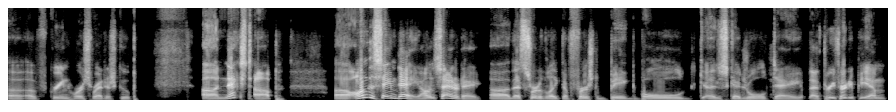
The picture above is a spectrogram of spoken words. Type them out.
uh, of green horseradish goop. Uh, next up, uh, on the same day, on Saturday, uh, that's sort of like the first big bold uh, scheduled day at 3:30 p.m.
